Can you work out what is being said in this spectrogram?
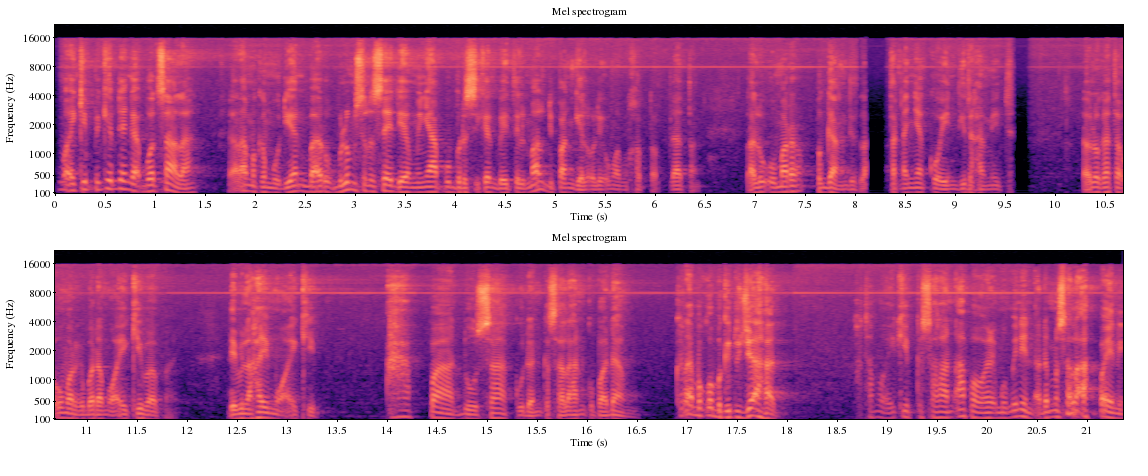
Mu'aikib pikir dia nggak buat salah. Gak lama kemudian baru belum selesai dia menyapu bersihkan Baitul Mal dipanggil oleh Umar bin Khattab datang. Lalu Umar pegang di tangannya koin dirham itu. Lalu kata Umar kepada Mu'aikib apa? Dia bilang, hai Mu'aikib, apa dosaku dan kesalahanku padamu? Kenapa kau begitu jahat? Kata Mu'ikib, kesalahan apa wahai mukminin? Ada masalah apa ini?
